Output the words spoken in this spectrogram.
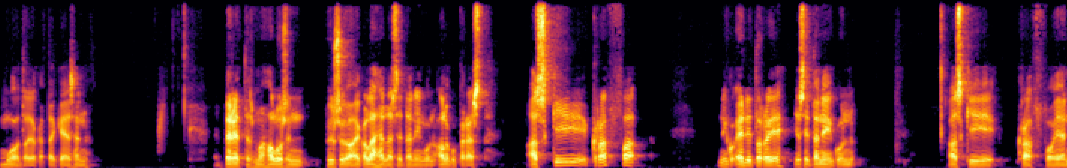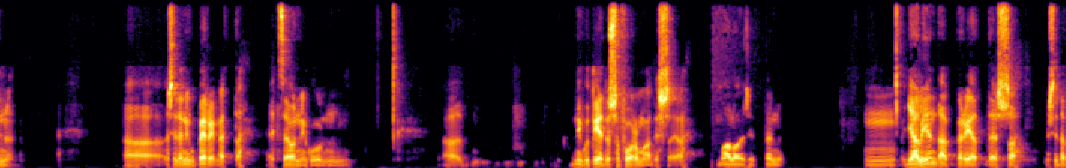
muoto, joka tekee sen. Et periaatteessa mä halusin pysyä aika lähellä sitä niin kuin alkuperäistä ASCII-graffa niin kuin ja sitä niin kuin ASCII-graffojen ää, sitä niin kuin perinnettä. Että se on niin kuin, ää, niin kuin tietyssä formaatissa. Ja mä aloin sitten mm, jäljentää periaatteessa sitä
